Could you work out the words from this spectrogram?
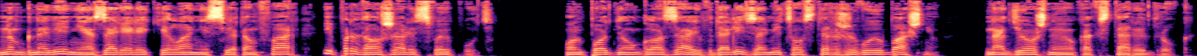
На мгновение озаряли Келани светом фар и продолжали свой путь. Он поднял глаза и вдали заметил сторожевую башню, надежную, как старый друг.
